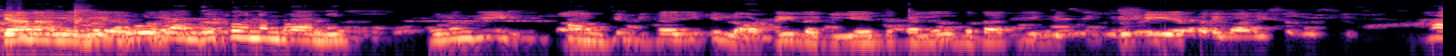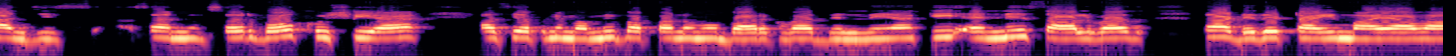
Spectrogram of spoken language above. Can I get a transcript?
क्या नाम है जी आपका हाँ जी पूनम रानी पूनम जी आपके पिताजी की लॉटरी लगी है तो पहले तो बता दीजिए कितनी खुशी है पारिवारिक सदस्यों को ਹਾਂਜੀ ਸ- ਸਾਨੂੰ ਸਰ ਬਹੁਤ ਖੁਸ਼ੀ ਹੈ ਅਸੀਂ ਆਪਣੇ ਮੰਮੀ ਪਾਪਾ ਨੂੰ ਮੁਬਾਰਕਬਾਦ ਦਿੰਦੇ ਆ ਕਿ ਇੰਨੇ ਸਾਲ ਬਾਅਦ ਤੁਹਾਡੇ ਦੇ ਟਾਈਮ ਆਇਆ ਵਾ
